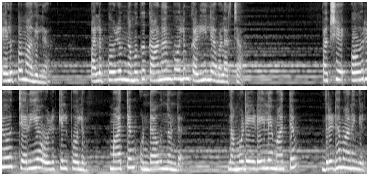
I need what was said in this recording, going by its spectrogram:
എളുപ്പമാകില്ല. പലപ്പോഴും നമുക്ക് കാണാൻ പോലും കഴിയില്ല വളർച്ച. പക്ഷേ ഓരോ ചെറിയ ഒഴുക്കിൽ പോലും മാറ്റം ഉണ്ടാവുന്നുണ്ട്. നമ്മുടെ ഇടയിലെ മാറ്റം ദൃഢമാണെങ്കിൽ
